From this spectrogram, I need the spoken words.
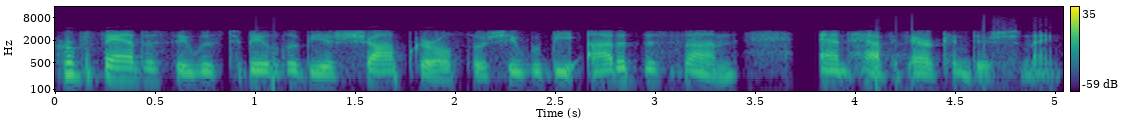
her fantasy was to be able to be a shop girl, so she would be out of the sun and have air conditioning.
